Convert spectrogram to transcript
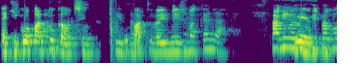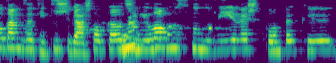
Aqui com a parte do coaching. Exato, parte veio mesmo a calhar. Estava eu a dizer, para voltarmos a ti, tu chegaste ao coaching e logo no segundo dia deste conta que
